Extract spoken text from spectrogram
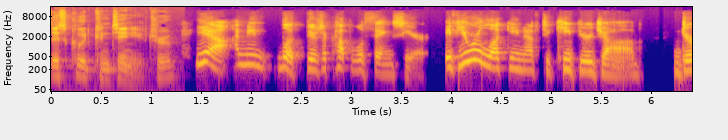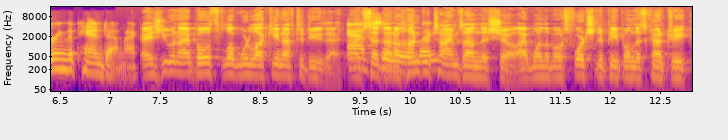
this could continue. True? Yeah. I mean, look, there's a couple of things here. If you were lucky enough to keep your job during the pandemic, as you and I both were lucky enough to do that, I've said that a hundred times on this show. I'm one of the most fortunate people in this country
